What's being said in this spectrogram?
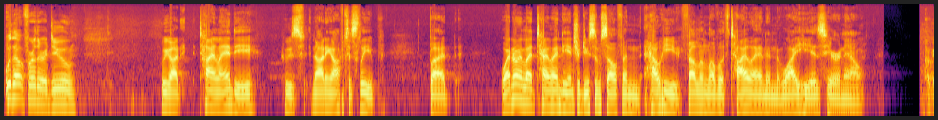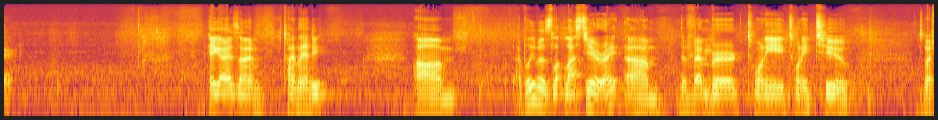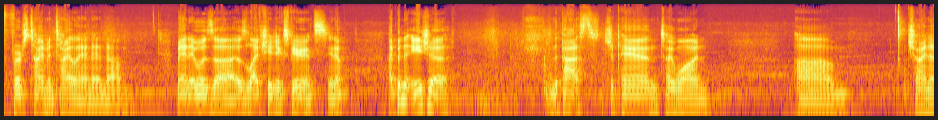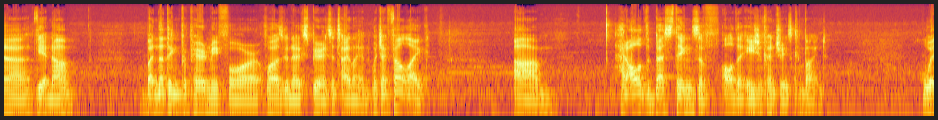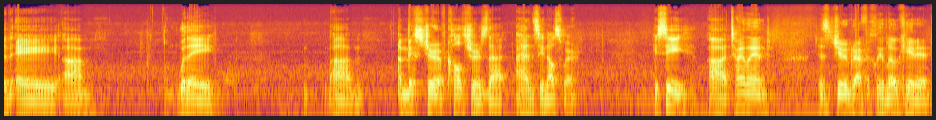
without further ado, we got Thailandy, who's nodding off to sleep. But why don't I let Thailandy introduce himself and how he fell in love with Thailand and why he is here now? Okay. Hey guys, I'm Thailandy. Um, I believe it was l- last year, right? Um, November 2022 was my first time in Thailand, and um, man, it was uh, it was a life changing experience. You know, I've been to Asia in the past: Japan, Taiwan, um, China, Vietnam. But nothing prepared me for what I was going to experience in Thailand, which I felt like um, had all the best things of all the Asian countries combined, with a um, with a um, a mixture of cultures that I hadn't seen elsewhere. You see, uh, Thailand is geographically located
